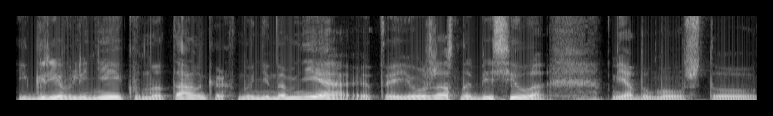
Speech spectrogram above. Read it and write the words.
игре в линейку, на танках, но не на мне. Это ее ужасно бесило. Я думал, что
